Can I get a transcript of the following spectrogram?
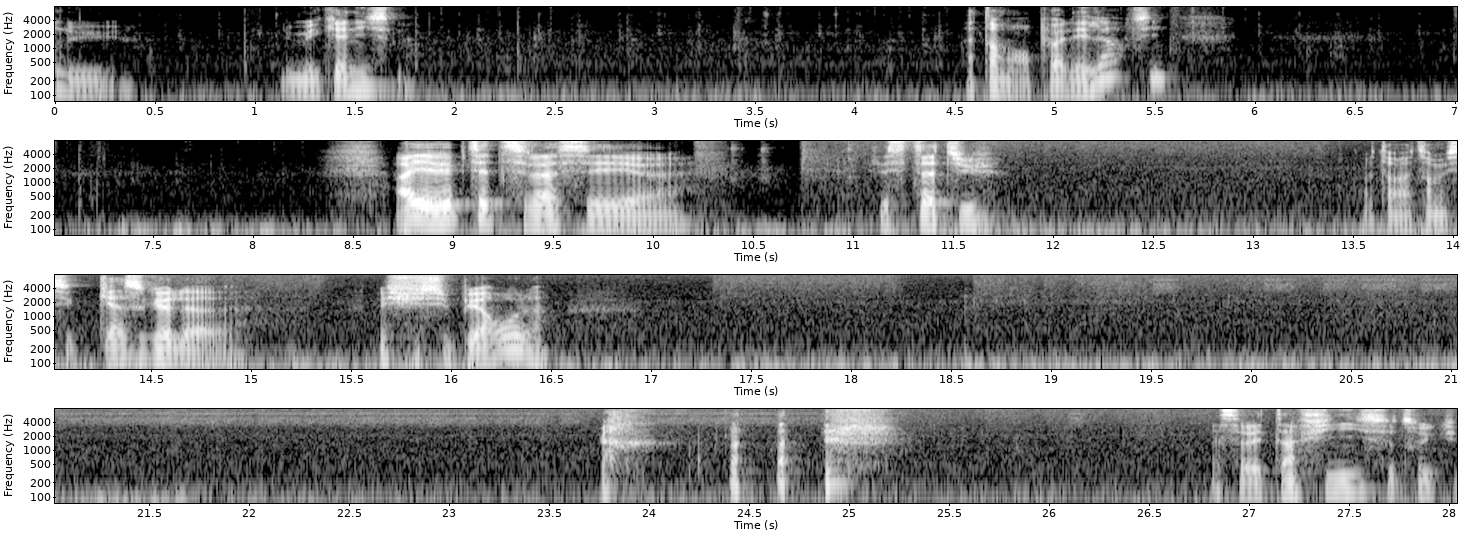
Du, mécanisme. Attends, mais on peut aller là aussi? Ah, il y avait peut-être là, ces, euh, ces statues. Attends, attends, mais c'est casse-gueule. Euh. Mais je suis super haut là. Ah, ça va être infini ce truc.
